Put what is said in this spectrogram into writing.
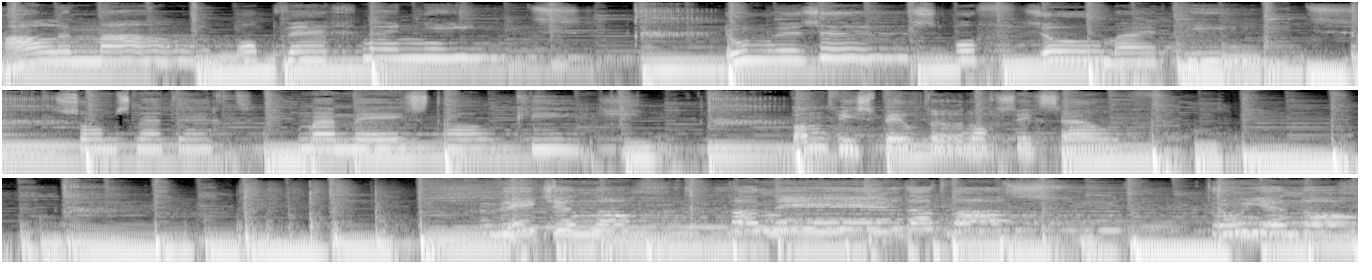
Allemaal op weg naar niets. Doen we zus of zomaar iets. Soms net echt, maar meestal kitsch. Want wie speelt er nog zichzelf? Weet je nog wanneer dat was? Toen je nog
